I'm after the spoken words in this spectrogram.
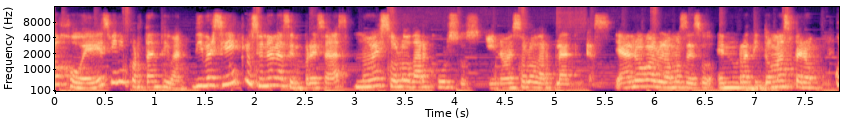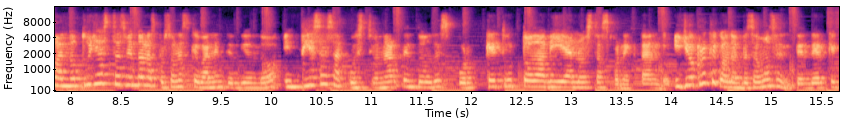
ojo, ¿eh? es bien importante, Iván, diversidad e inclusión en las empresas no es solo dar cursos y no es solo dar pláticas. Ya luego hablamos de eso en un ratito más, pero cuando tú ya estás viendo a las personas que van entendiendo, empiezas a cuestionarte entonces por qué tú todavía no estás conectando. Y yo creo que cuando empezamos a entender que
